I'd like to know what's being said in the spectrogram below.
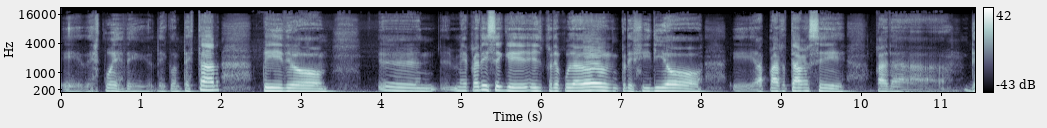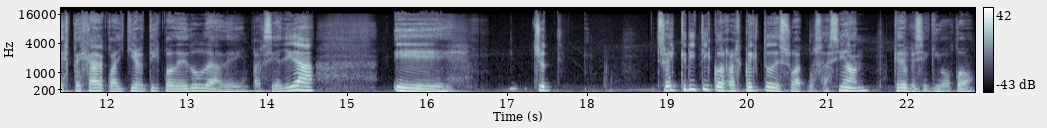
eh, después de, de contestar, pero eh, me parece que el procurador prefirió eh, apartarse para despejar cualquier tipo de duda de imparcialidad. Eh, yo soy crítico respecto de su acusación, creo que se equivocó,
